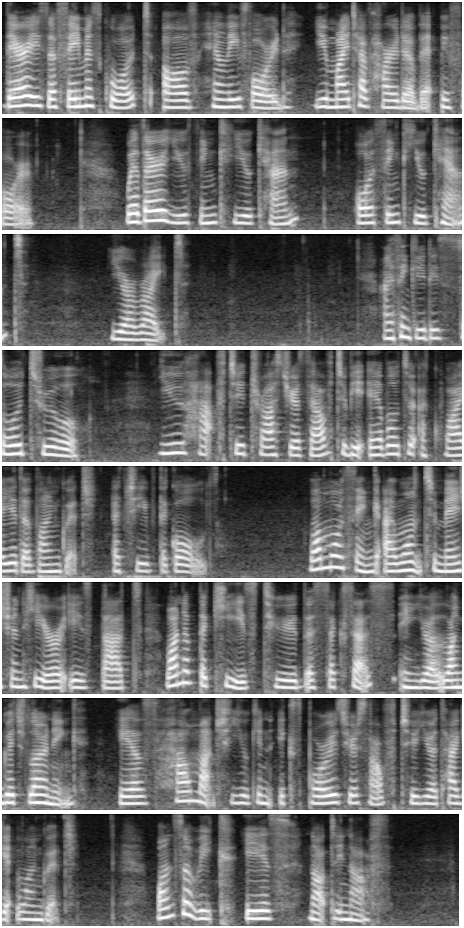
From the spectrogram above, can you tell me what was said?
There is a famous quote of Henry Ford. You might have heard of it before. Whether you think you can or think you can't, you're right. I think it is so true. You have to trust yourself to be able to acquire the language, achieve the goals. One more thing I want to mention here is that one of the keys to the success in your language learning is how much you can expose yourself to your target language. Once a week is not enough.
